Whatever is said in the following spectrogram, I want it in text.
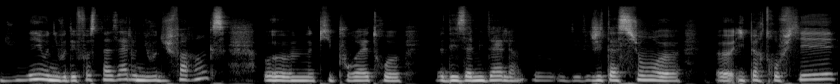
du nez, au niveau des fosses nasales, au niveau du pharynx, qui pourrait être des amygdales ou des végétations euh, hypertrophiée,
